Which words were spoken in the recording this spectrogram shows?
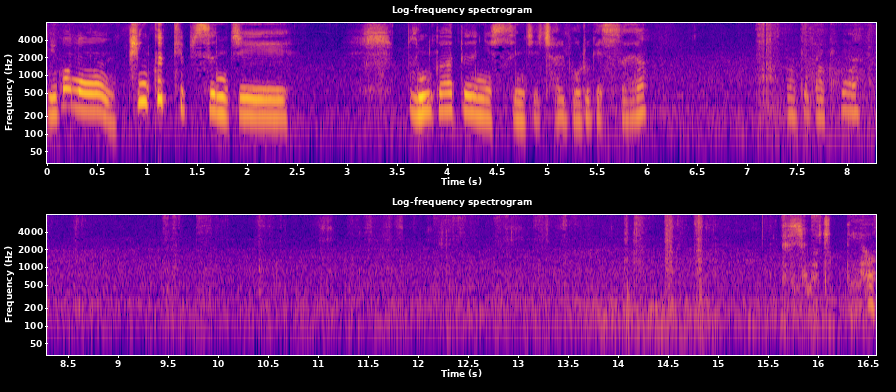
이거는 핑크팁스인지 문가드니스인지 잘 모르겠어요. 여기다 그냥 심어줄게요.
